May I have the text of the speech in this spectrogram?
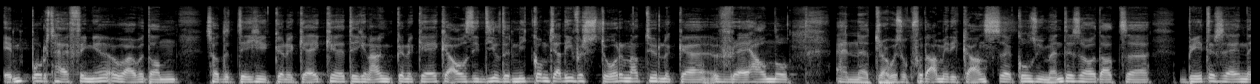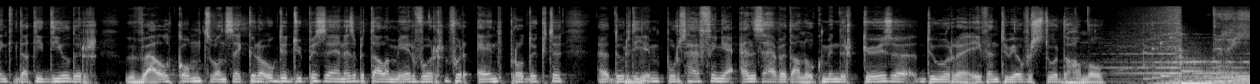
importheffingen, waar we dan zouden tegen kunnen kijken, tegenaan kunnen kijken als die deal er niet komt, ja, die verstoren natuurlijk uh, vrijhandel. En trouwens, ook voor de Amerikaanse consumenten zou dat beter zijn, denk ik, dat die deal er wel komt. Want zij kunnen ook de dupe zijn. Ze betalen meer voor, voor eindproducten. Eh, door die importheffingen. En ze hebben dan ook minder keuze door eh, eventueel verstoorde handel. 3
